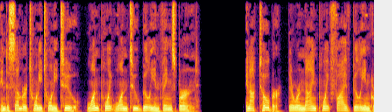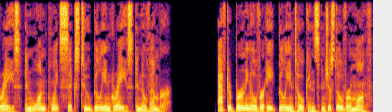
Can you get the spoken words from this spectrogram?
in December 2022, 1.12 billion things burned. In October, there were 9.5 billion grays and 1.62 billion grays in November. After burning over 8 billion tokens in just over a month,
